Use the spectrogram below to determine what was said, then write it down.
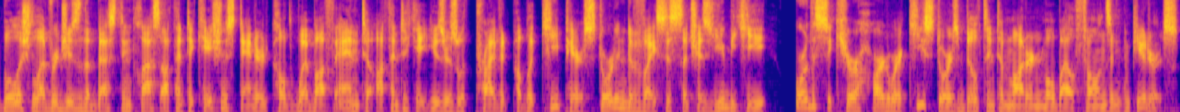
Bullish leverages the best in class authentication standard called WebAuthn to authenticate users with private public key pairs stored in devices such as YubiKey or the secure hardware key stores built into modern mobile phones and computers.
